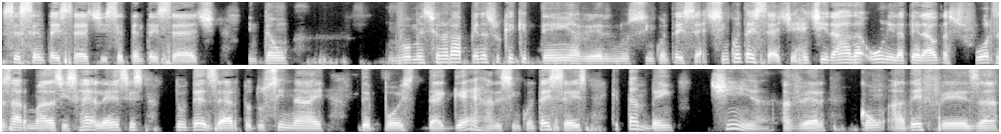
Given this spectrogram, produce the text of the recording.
67, 77. Então, vou mencionar apenas o que, que tem a ver no 57. 57, retirada unilateral das Forças Armadas Israelenses do deserto do Sinai, depois da Guerra de 56, que também tinha a ver com a defesa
